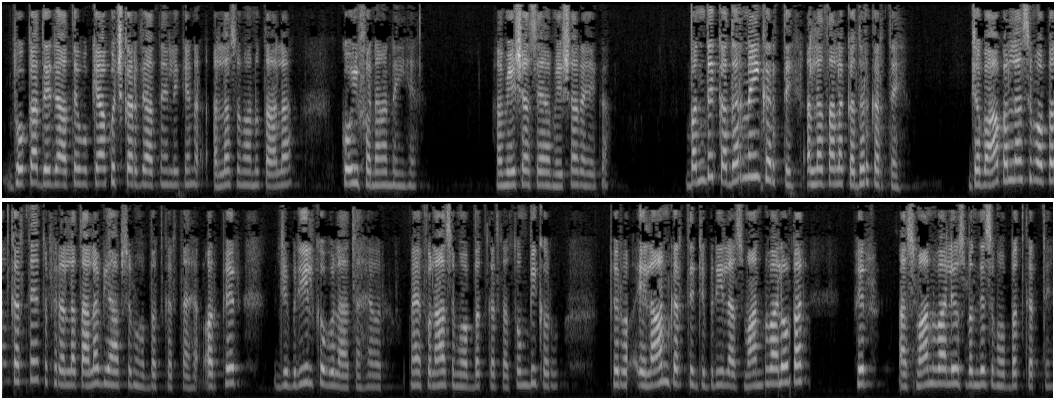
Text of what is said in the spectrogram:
دھوکا دے جاتے ہیں، وہ کیا کچھ کر جاتے ہیں، لیکن اللہ سبحان تعالی کوئی فنا نہیں ہے۔ ہمیشہ سے ہمیشہ رہے گا۔ بندے قدر نہیں کرتے، اللہ تعالیٰ قدر کرتے ہیں۔ جب آپ اللہ سے محبت کرتے ہیں تو پھر اللہ تعالیٰ بھی آپ سے محبت کرتا ہے اور پھر جبریل کو بلاتا ہے اور میں فلاں سے محبت کرتا، تم بھی کرو۔ پھر وہ اعلان کرتے جبریل آسمان والوں پر، پھر آسمان والے اس بندے سے محبت کرتے ہیں۔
